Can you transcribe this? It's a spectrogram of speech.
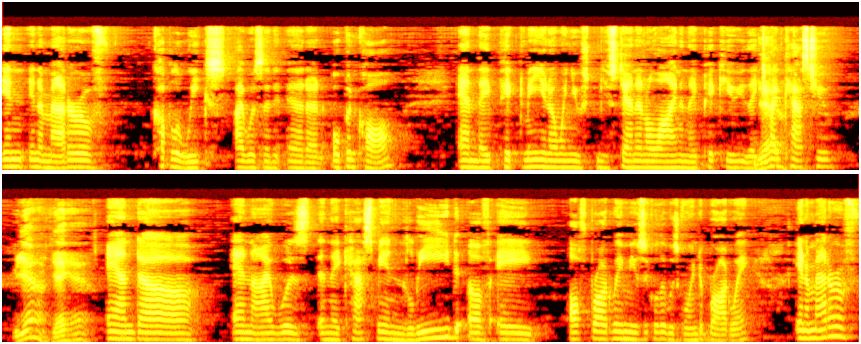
In in a matter of a couple of weeks, I was at, at an open call, and they picked me. You know, when you you stand in a line and they pick you, they Yeah. typecast you, Yeah. Yeah. Yeah. and uh, and I was, and they cast me in the lead of a off Broadway musical that was going to Broadway. In a matter of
